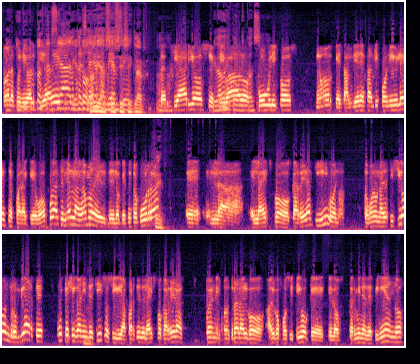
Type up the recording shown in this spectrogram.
Todas las universidades. Terciarios, también, sí, sí, claro. Terciarios, privados, públicos. ¿no? que también están disponibles para que vos puedas tener la gama de, lo que se te ocurra en, la, en la Expo Carreras y, bueno, tomar una decisión, rumbearte. Muchos llegan indecisos y a partir de la Expo Carreras pueden encontrar algo algo positivo que, que los termine definiendo.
